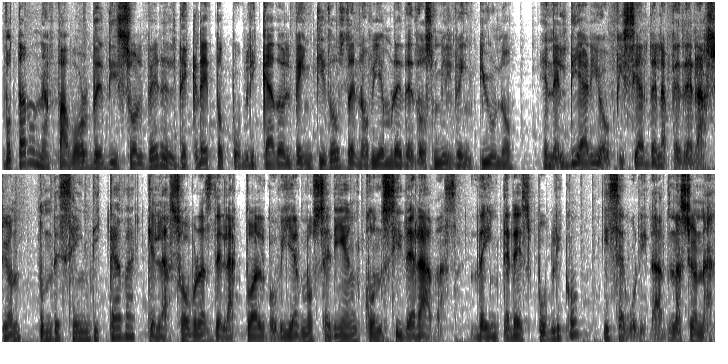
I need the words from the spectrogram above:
votaron a favor de disolver el decreto publicado el 22 de noviembre de 2021 en el Diario Oficial de la Federación, donde se indicaba que las obras del actual gobierno serían consideradas de interés público y seguridad nacional.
